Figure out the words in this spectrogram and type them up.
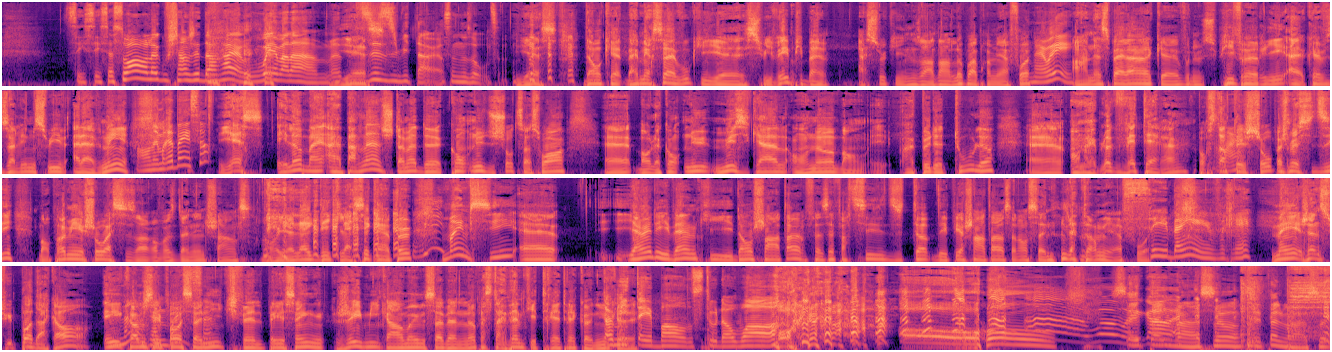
C'est ce soir-là que vous changez d'horaire. oui, madame. Yes. 18 heures, c'est nous autres. ça. Yes. Donc, euh, ben, merci à vous qui euh, suivez, puis ben, à ceux qui nous entendent là pour la première fois. Ben oui. En espérant que vous nous suivriez, euh, que vous allez nous suivre à l'avenir. On aimerait bien ça. Yes. Et là, ben, en parlant justement de contenu du show de ce soir, euh, bon, le contenu musical, on a, bon, un peu de tout, là. Euh, on a un bloc vétéran pour starter Ouais. le show. Parce que je me suis dit, bon, premier show à 6 heures, on va se donner une chance. On va y aller avec des classiques un peu. Même si, euh, il y a un des bands qui, dont le chanteur faisait partie du top des pires chanteurs selon Sony la dernière fois. C'est bien vrai. Mais je ne suis pas d'accord. Et Non, comme c'est pas Sony ça. qui fait le pacing, j'ai mis quand même ce band-là parce que c'est un band qui est très très connu. T'as que- mis tes balls to the wall. Oh! oh! Ah, c'est my God. tellement ça. C'est tellement ça.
